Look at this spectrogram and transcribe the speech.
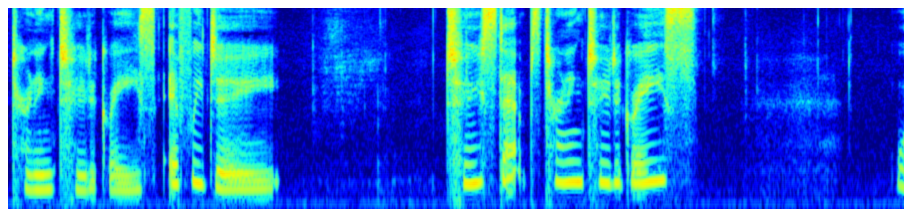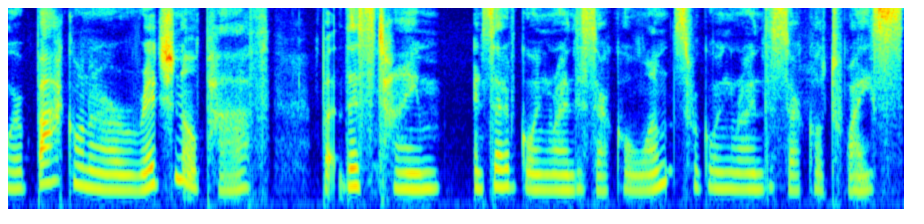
turning two degrees. If we do two steps turning two degrees, we're back on our original path, but this time instead of going around the circle once, we're going around the circle twice.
